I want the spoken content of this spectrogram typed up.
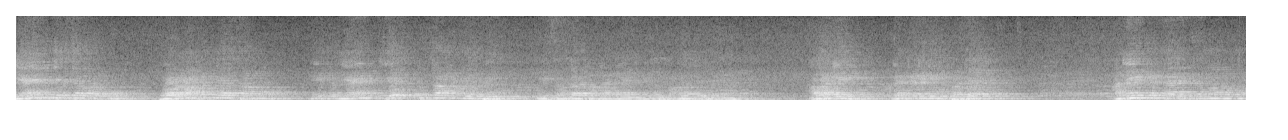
న్యాయం చేసే వరకు పోరాటం చేస్తాము. మీకు న్యాయం చేకూరుతామని చెప్పి ఈ సందర్భంగా నేను మీకు మనం చేస్తున్నాను అలాగే వెంకటగిరి ప్రజలు అనేక కార్యక్రమాలను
